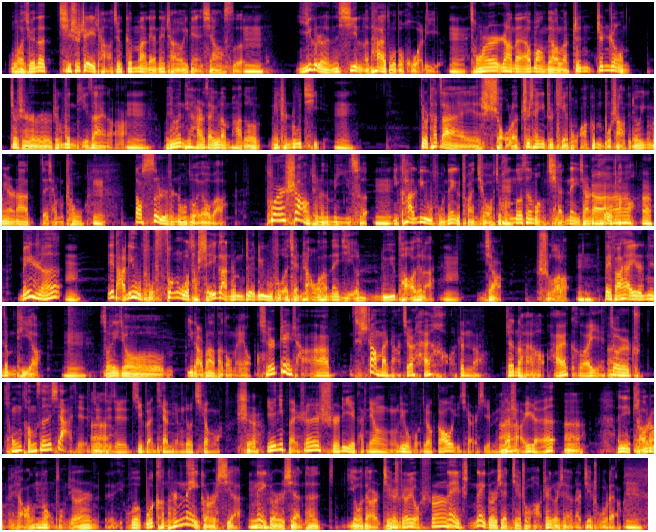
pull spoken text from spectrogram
我觉得其实这一场就跟曼联那场有一点相似。嗯。一个人吸引了太多的火力，嗯，从而让大家忘掉了真真正就是这个问题在哪儿，嗯，我觉得问题还是在于兰帕德没沉住气，嗯，就是他在守了之前一直铁桶啊，根本不上去，留一个梅尔纳在前面冲，嗯，到四十分钟左右吧，突然上去了那么一次，嗯，你看利物浦那个传球，就亨德森往前那一下，那后场，嗯，没人，嗯，你打利物浦疯，我操，谁敢这么对利物浦的前场？我操，那几个驴跑起来，嗯，一下。折了，嗯，被罚下一人，你怎么踢啊？嗯，所以就一点办法都没有。其实这场啊，上半场其实还好，真的，真的还好，还可以。就是从滕森下去，这这这基本天平就清了。是因为你本身实力肯定利物浦就高于切尔西嘛，你再少一人，嗯，那你调整一下。我怎么总总觉得我我可能是那根线，那根线它有点接触，觉得有声。那那根线接触好，这根线有点接触不了。嗯。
